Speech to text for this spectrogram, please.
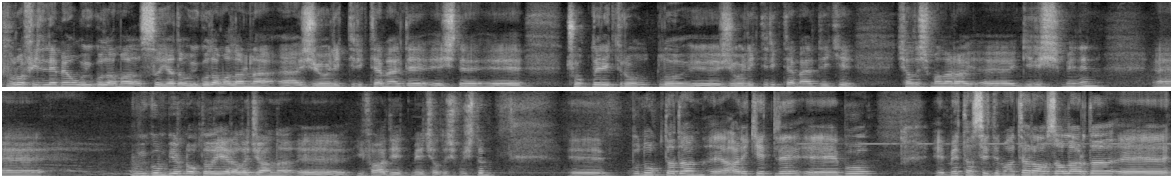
profilleme uygulaması ya da uygulamalarına e, jeoelektrik temelde e, işte e, çoklu elektrotlu e, jeoelektrik temeldeki çalışmalara e, girişmenin e, uygun bir noktada yer alacağını e, ifade etmeye çalışmıştım. E, bu noktadan e, hareketle e, bu e, metasedimenter havzalarda e,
